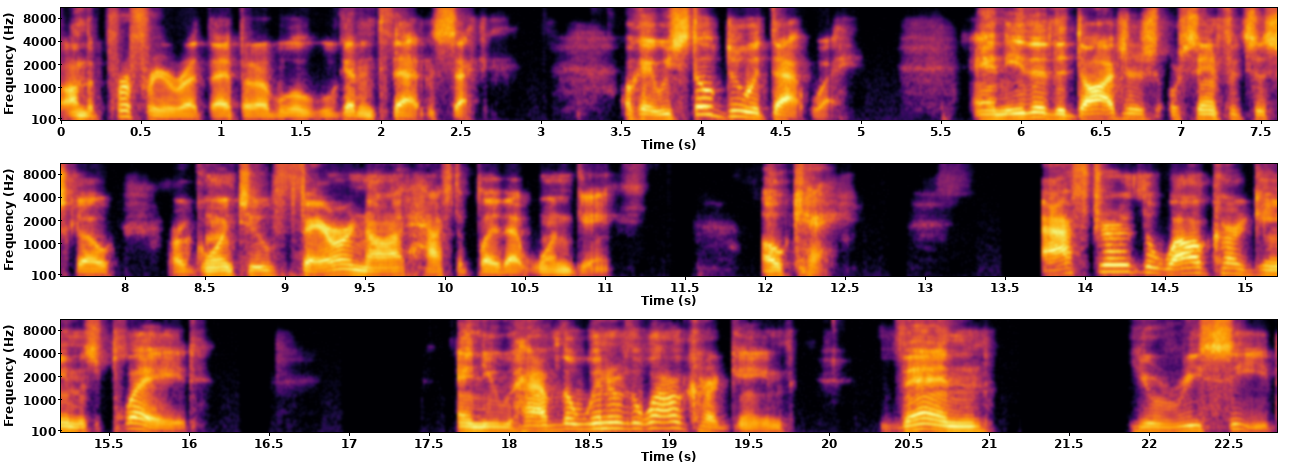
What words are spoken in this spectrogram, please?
on the periphery right that, but uh, we'll we'll get into that in a second. Okay, we still do it that way. And either the Dodgers or San Francisco are going to, fair or not, have to play that one game. Okay. After the wild card game is played and you have the winner of the wild card game, then you reseed.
